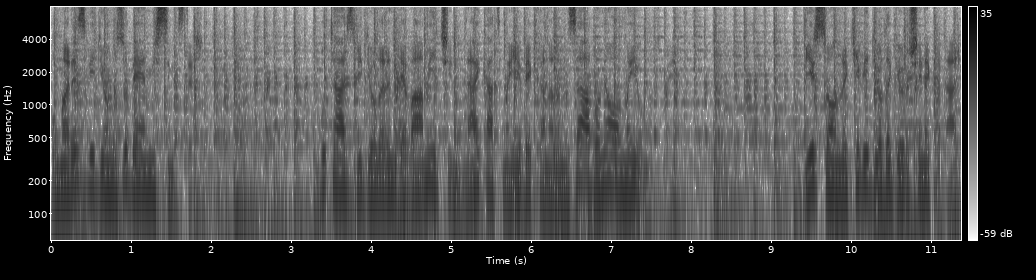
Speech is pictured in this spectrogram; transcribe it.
Umarız videomuzu beğenmişsinizdir. Bu tarz videoların devamı için like atmayı ve kanalımıza abone olmayı unutmayın. Bir sonraki videoda görüşene kadar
